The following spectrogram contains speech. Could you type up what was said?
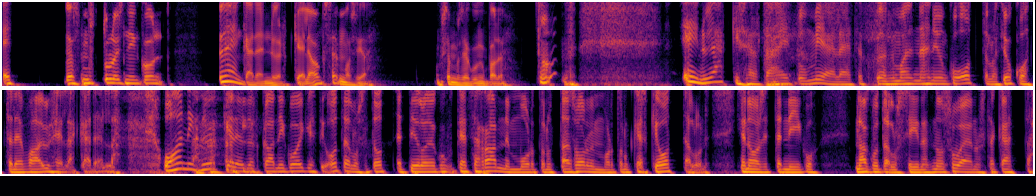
Et jos musta tulisi niin kuin yhden käden nyrkkeilijä, onko semmosia? Onko semmosia kuinka paljon? No, ei nyt äkkiseltään ei tule mieleen, että että mä olisin nähnyt jonkun ottelun, että joku ottelee vaan yhdellä kädellä. Onhan niitä nyrkkeilijöitä, jotka on niinku oikeasti otellut, ot- että niillä on joku, tiedätkö, ranne murtunut tai sormi murtunut kesken ottelun. Ja ne on sitten niinku nakutellut siinä, että ne on suojannut sitä kättä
